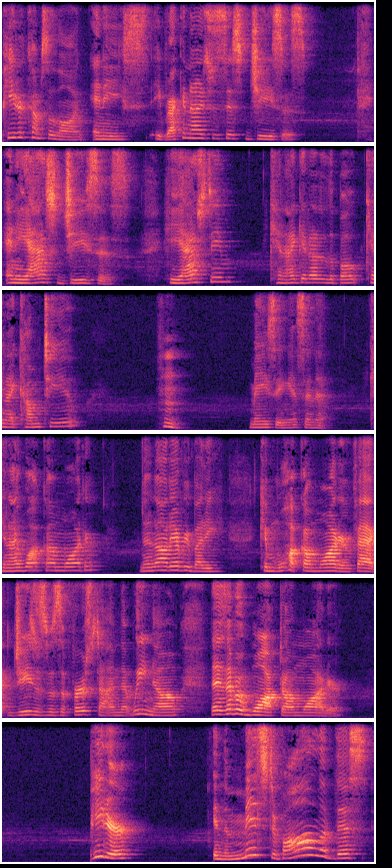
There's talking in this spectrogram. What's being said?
Peter comes along and he, he recognizes this Jesus and he asks Jesus, he asked him, Can I get out of the boat? Can I come to you? Hmm, amazing, isn't it? Can I walk on water? Now, not everybody can walk on water. In fact, Jesus was the first time that we know that has ever walked on water. Peter, in the midst of all of this,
